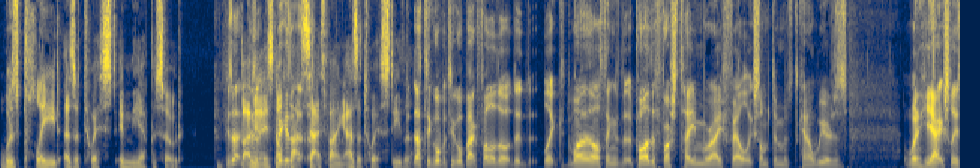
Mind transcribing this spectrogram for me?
was played as a twist in the episode. Because that- But I mean, it's not because that satisfying as a twist either. That to go to go back further though, the, like one of the other things, that- probably the first time where I felt like something was kind of weird is when he actually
